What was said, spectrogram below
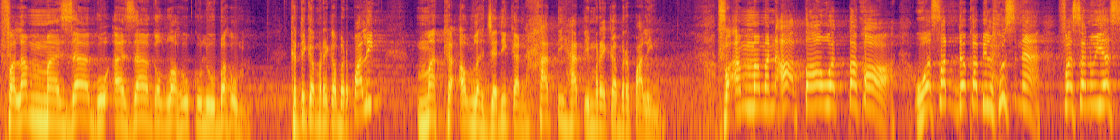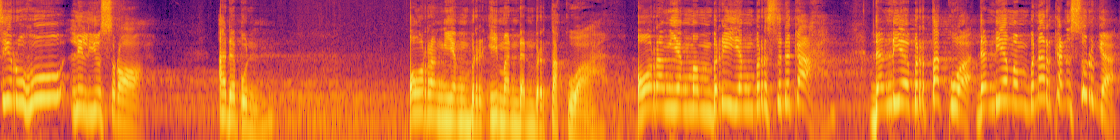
Falamma zagu azagallahu kulubahum. Ketika mereka berpaling, maka Allah jadikan hati-hati mereka berpaling. Fa amma man a'ta wattaqa wa saddaqa bil husna fasanuyassiruhu lil yusra. Adapun orang yang beriman dan bertakwa, orang yang memberi yang bersedekah dan dia bertakwa dan dia membenarkan surga,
